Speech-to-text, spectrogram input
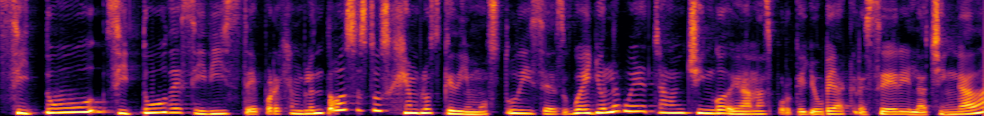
si tú, si tú decidiste, por ejemplo, en todos estos ejemplos que dimos, tú dices, güey, yo le voy a echar un chingo de ganas porque yo voy a crecer y la chingada,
